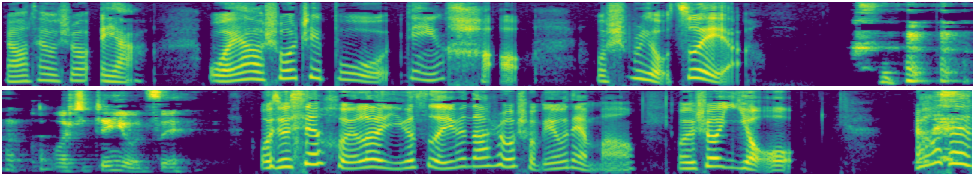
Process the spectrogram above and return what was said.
然后他又说：“哎呀，我要说这部电影好，我是不是有罪呀？” 我是真有罪。我就先回了一个字，因为当时我手边有点忙，我就说有，然后再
